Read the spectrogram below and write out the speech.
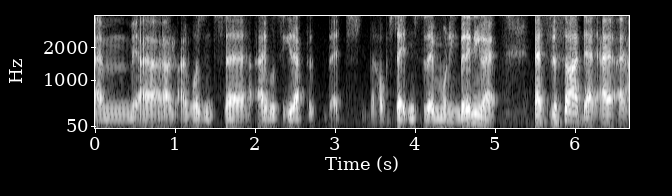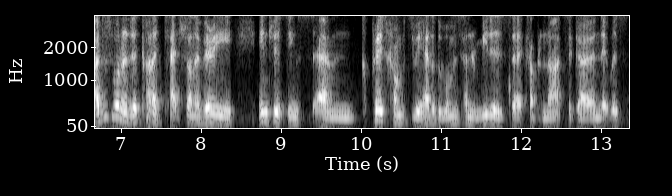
um, I, I, wasn't uh, able to get up at, at State yesterday morning. But anyway, that's beside that. I, I, just wanted to kind of touch on a very interesting um, press conference we had at the women's 100 meters a couple of nights ago, and it was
